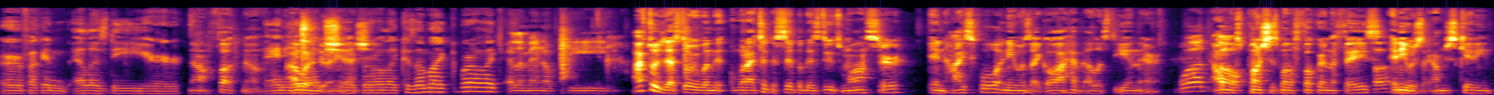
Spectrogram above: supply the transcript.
or fucking LSD or No, fuck no. any I of wouldn't that do any shit, of that shit. bro. Like, cause I'm like, bro, like, Elemental P. I've told you that story when the, when I took a sip of this dude's monster in high school, and he was like, "Oh, I have LSD in there." What? I almost Oh, punched this motherfucker in the face, Oh. and he was like, "I'm just kidding."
